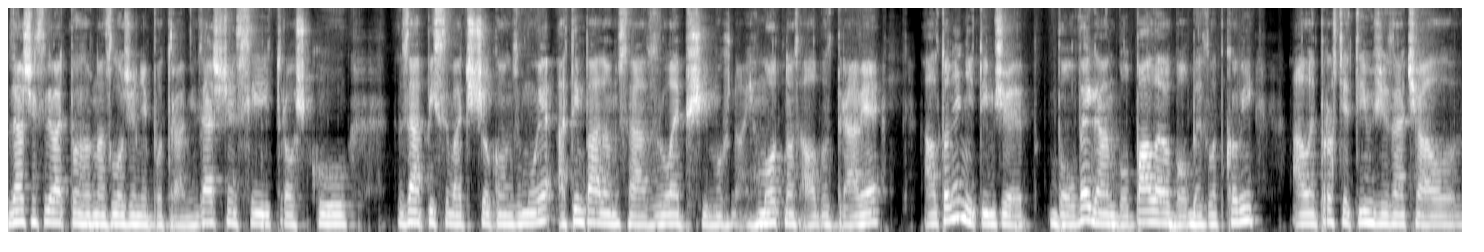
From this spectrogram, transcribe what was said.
Začne si dávať pozor na zloženie potravy. Začne si trošku zapisovať, čo konzumuje a tým pádom sa zlepší možno aj hmotnosť alebo zdravie. Ale to není tým, že bol vegan, bol paleo, bol bezlepkový, ale proste tým, že začal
